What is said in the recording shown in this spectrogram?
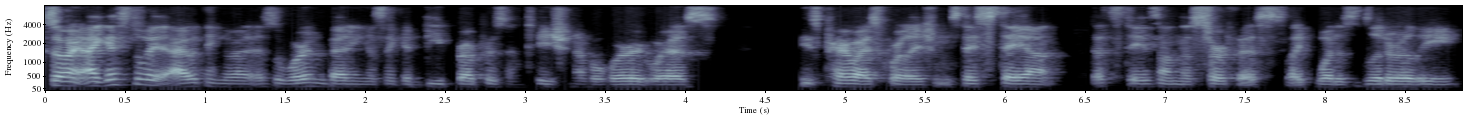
so i guess the way i would think about it is the word embedding is like a deep representation of a word whereas these pairwise correlations they stay on that stays on the surface, like what is literally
